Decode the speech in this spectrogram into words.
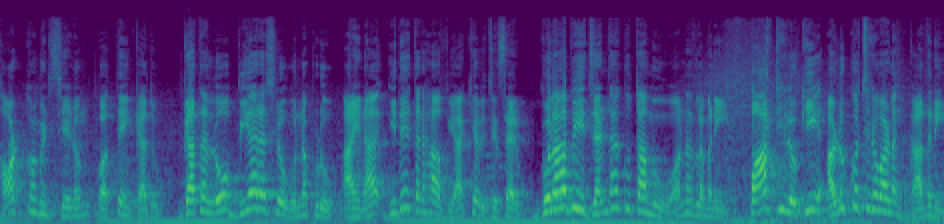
హాట్ కామెంట్స్ చేయడం కొత్త ఏం కాదు. గతంలో బీఆర్ఎస్లో ఉన్నప్పుడు ఆయన ఇదే తరహా వ్యాఖ్యలు చేశారు. గులాబీ జెండాకు తాము ఓనర్లమని పార్టీలోకి అడుక్కొచ్చిన వాళ్ళం కాదని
